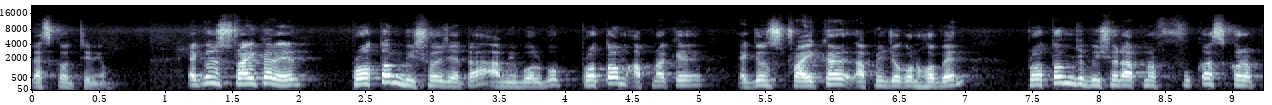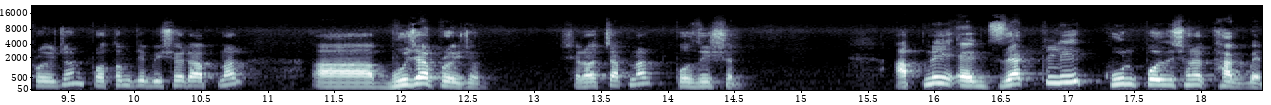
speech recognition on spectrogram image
let's continue একজন স্ট্রাইকারের প্রথম বিষয় যেটা আমি বলব, প্রথম আপনাকে একজন স্ট্রাইকার আপনি যখন হবেন, প্রথম যে বিষয়টা আপনার ফোকাস করা প্রয়োজন, প্রথম যে বিষয়টা আপনার বোঝা প্রয়োজন, সেটা হচ্ছে আপনার পজিশন আপনি এক্স্যাক্টলি কোন পজিশনে থাকবেন?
